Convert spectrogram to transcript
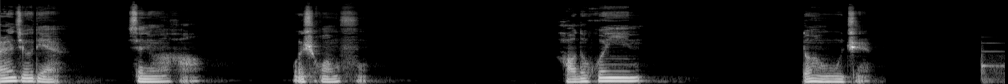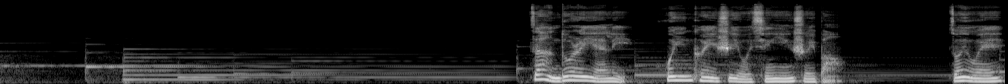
晚上九点，向你问好，我是黄甫。好的婚姻都很物质，在很多人眼里，婚姻可以是有情饮水饱，总以为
